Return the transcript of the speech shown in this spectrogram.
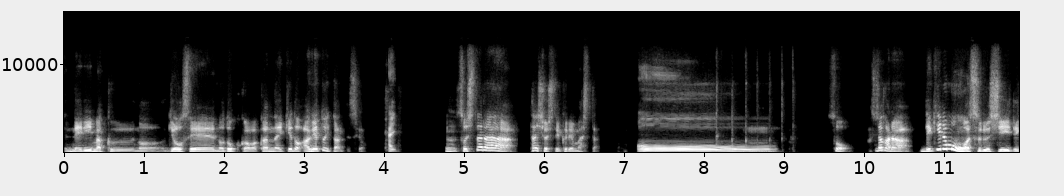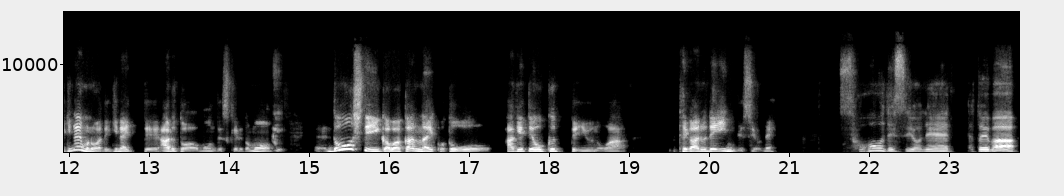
練馬区の行政のどこかわかんないけど、上げといたんですよ。はい。うん、そしたら、対処してくれました。おー、うん、そう。だから、できるもんはするし、できないものはできないってあるとは思うんですけれども、はい、どうしていいかわかんないことを上げておくっていうのは、手軽でいいんですよね。そうですよね。例えば、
